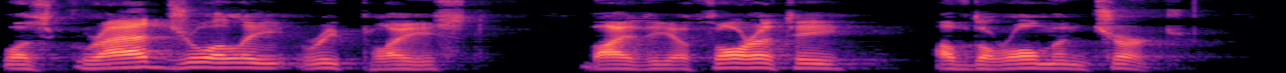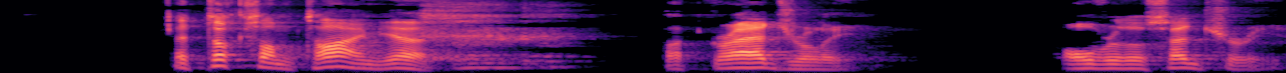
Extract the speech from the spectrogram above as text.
was gradually replaced by the authority of the Roman Church. It took some time, yes, but gradually over the centuries.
